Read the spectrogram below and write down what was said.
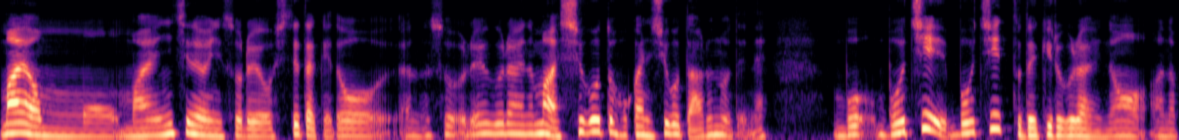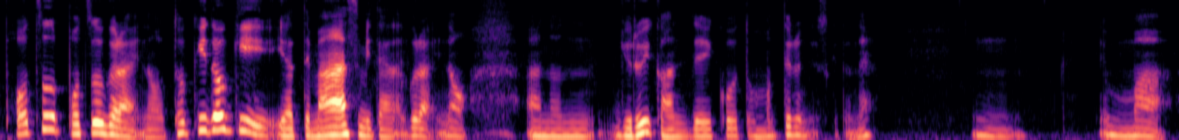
う、前はもう毎日のようにそれをしてたけど、あの、それぐらいの、まあ仕事、他に仕事あるのでね、ぼ、ぼち、ぼちっとできるぐらいの、あの、ポツポツぐらいの、時々やってますみたいなぐらいの、あの、ゆるい感じでいこうと思ってるんですけどね。うん。でもまあ、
